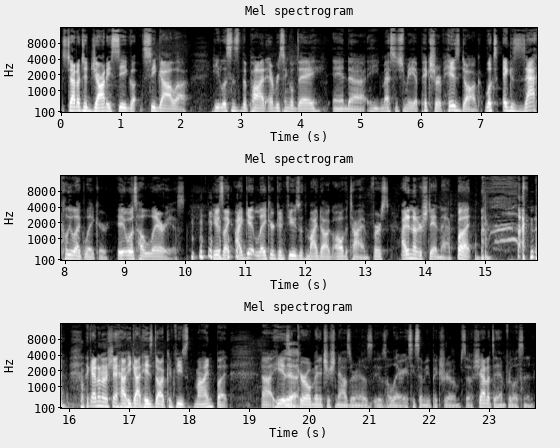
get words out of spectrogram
shout out to Johnny Segala. He listens to the pod every single day, and uh, he messaged me a picture of his dog. Looks exactly like Laker. It was hilarious. He was like, "I get Laker confused with my dog all the time." First, I didn't understand that, but like I don't understand how he got his dog confused with mine, but. Uh, he is Yeah. a girl miniature schnauzer, and it was it was hilarious. He sent me a picture of him, so shout out to him for listening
